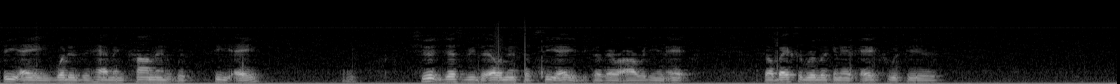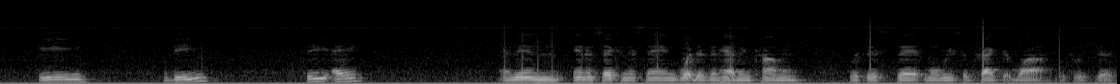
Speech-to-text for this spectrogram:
CA, what does it have in common with CA? Should just be the elements of CA because they were already in X. So basically we're looking at X which is E, B, C, A. And then intersection is saying what does it have in common with this set when we subtracted Y, which was just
